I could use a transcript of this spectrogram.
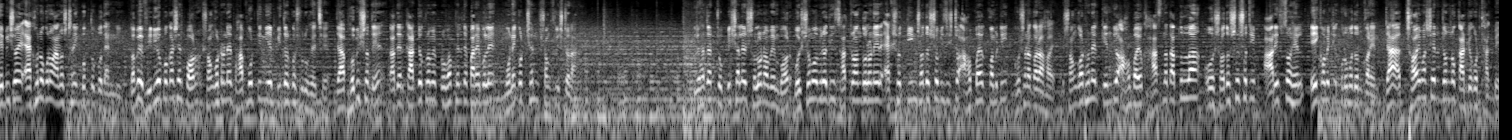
এ বিষয়ে এখনও কোনো আনুষ্ঠানিক বক্তব্য দেননি। তবে ভিডিও প্রকাশের পর সংগঠনের ভাবমূর্তি নিয়ে বিতর্ক শুরু হয়েছে, যা ভবিষ্যতে তাদের কার্যক্রমে প্রভাব ফেলতে পারে বলে মনে করছেন সংশ্লিষ্টরা। দু হাজার চব্বিশ সালের ষোলো নভেম্বর বৈষম্য বিরোধী ছাত্র আন্দোলনের একশো তিন সদস্য বিশিষ্ট আহ্বায়ক কমিটি ঘোষণা করা হয়। সংগঠনের কেন্দ্রীয় আহ্বায়ক হাসনাত আব্দুল্লাহ ও সদস্য সচিব আরিফ সোহেল এই কমিটি অনুমোদন করেন, যা ছয় মাসের জন্য কার্যকর থাকবে।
